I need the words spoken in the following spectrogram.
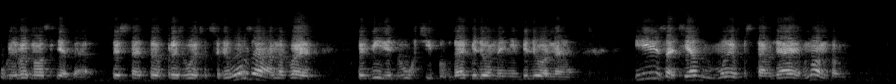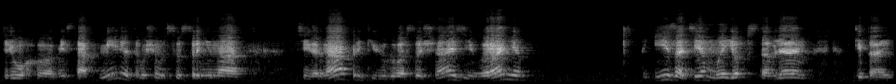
углеродного следа. То есть это производится целлюлоза, она бывает в мире двух типов, да, беленая и небеленая. И затем мы поставляем, ну, она там в трех э, местах в мире, это, в общем, распространена в Северной Африке, в Юго-Восточной Азии, в Иране. И затем мы ее поставляем в Китай.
